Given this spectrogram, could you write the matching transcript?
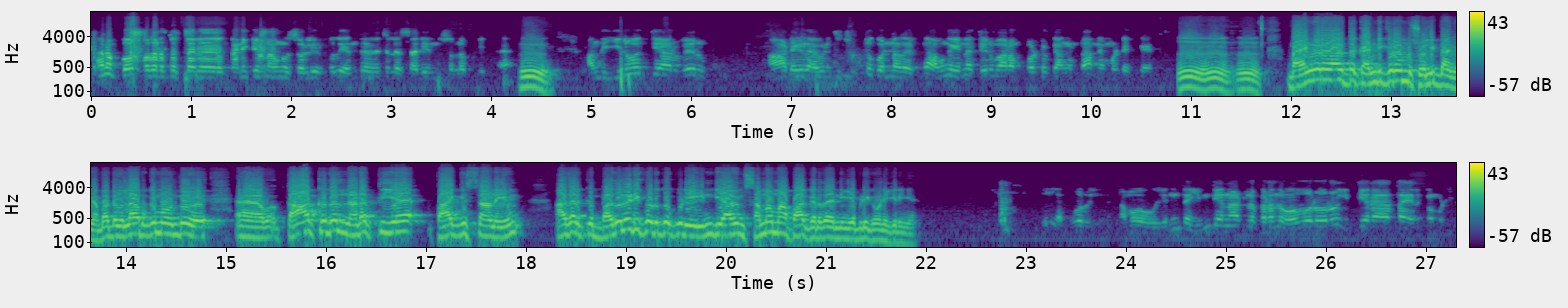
ஆனா போர் பதட்டத்தை தரு- தணிக்கணும்னு அவங்க சொல்லியிருப்பது எந்த விதத்துல சரின்னு சொல்ல முடியல. அந்த இருபத்தி ஆறு பேர் ஆடைகளை அவிழ்த்து சுட்டு கொன்னதற்கு அவங்க என்ன தீர்மானம் போட்டிருக்காங்கன்னு தான் நம்மளுடைய கேள்வி. பயங்கரவாதத்தை கண்டிக்கிறோம்னு சொல்லிட்டாங்க. பட் எல்லா பக்கமும் வந்து தாக்குதல் நடத்திய பாகிஸ்தானையும் அதற்கு பதிலடி கொடுக்கக்கூடிய இந்தியாவும் சமமா பாக்குறத நீங்க எப்படி கவனிக்கிறீங்க? இல்ல ஒரு நம்ம இந்த இந்திய நாட்டுல பிறந்த ஒவ்வொருவரும் இந்தியராக தான் இருக்க முடியும்.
